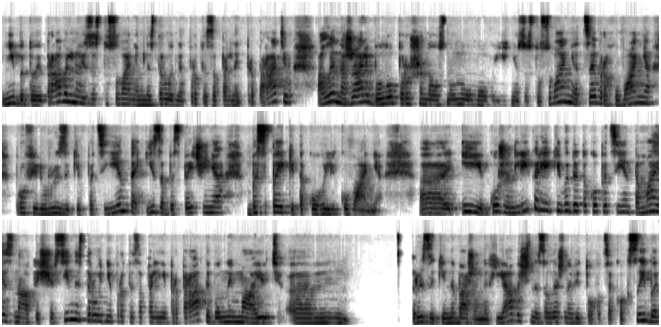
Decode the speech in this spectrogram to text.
нібито і правильно із застосуванням нестероїдних протизапальних препаратів, але, на жаль, було порушено основну умову їхнього застосування це врахування профілю ризиків пацієнта і забезпечення безпеки такого лікування. І кожен лікар, який веде такого пацієнта, має знати, що всі нестероїдні протизапальні препарати вони мають. ем, Ризики небажаних явищ, незалежно від того, це коксиби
